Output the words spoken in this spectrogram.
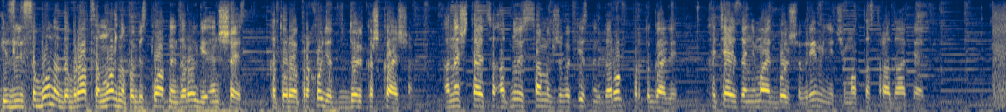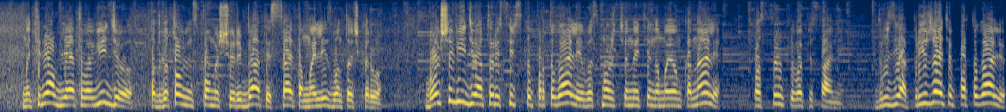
Из Лиссабона добраться можно по бесплатной дороге Н6, которая проходит вдоль Кашкайша. Она считается одной из самых живописных дорог в Португалии, хотя и занимает больше времени, чем автострада А5. Материал для этого видео подготовлен с помощью ребят из сайта mylisbon.ru. Больше видео о туристической Португалии вы сможете найти на моем канале по ссылке в описании. Друзья, приезжайте в Португалию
